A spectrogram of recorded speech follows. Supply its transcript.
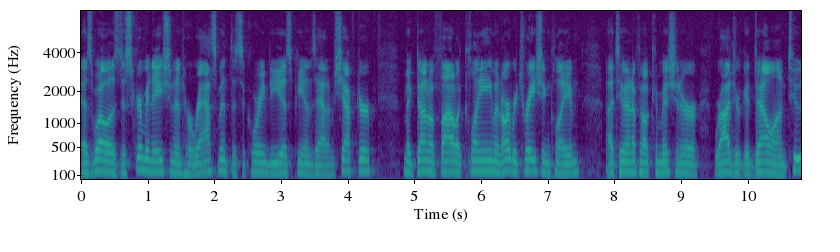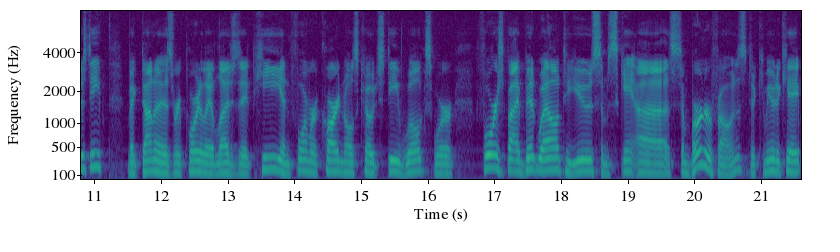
as well as discrimination and harassment. This, according to ESPN's Adam Schefter. McDonough filed a claim, an arbitration claim, uh, to NFL Commissioner Roger Goodell on Tuesday. McDonough has reportedly alleged that he and former Cardinals coach Steve Wilks were forced by Bidwill to use some scan, uh, some burner phones to communicate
